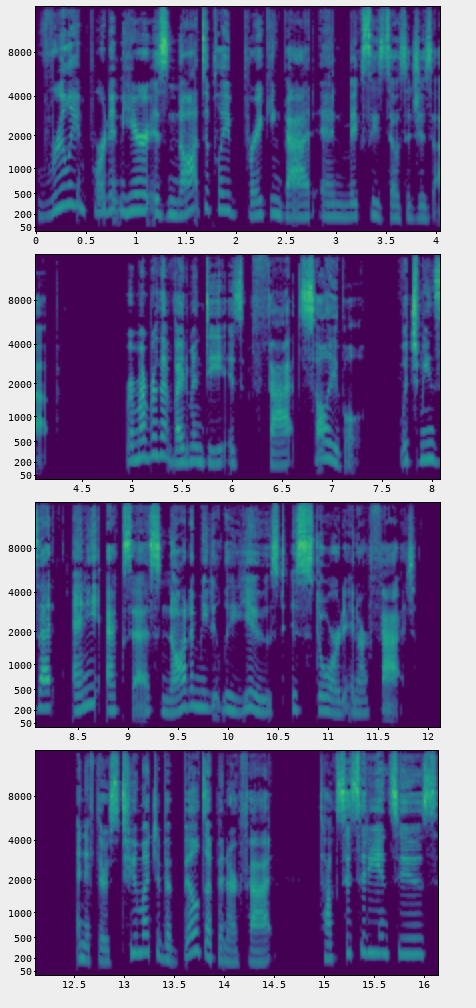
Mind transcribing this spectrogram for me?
really important here is not to play Breaking Bad and mix these dosages up. Remember that vitamin D is fat soluble, which means that any excess not immediately used is stored in our fat. And if there's too much of a buildup in our fat, toxicity ensues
